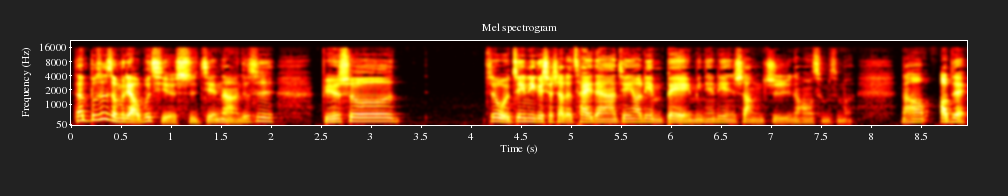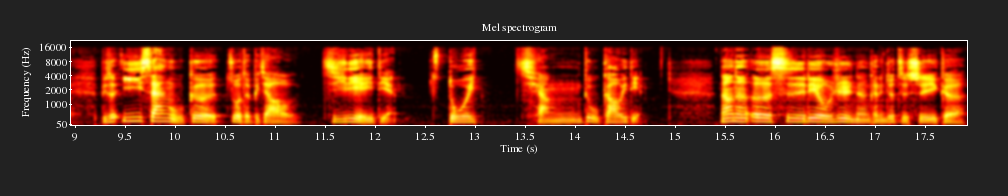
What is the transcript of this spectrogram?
但不是什么了不起的时间呐、啊，就是比如说，就我建立一个小小的菜单啊，今天要练背，明天练上肢，然后什么什么，然后哦不对，比如说一三五个做的比较激烈一点。多强度高一点，然后呢，二四六日呢，可能就只是一个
